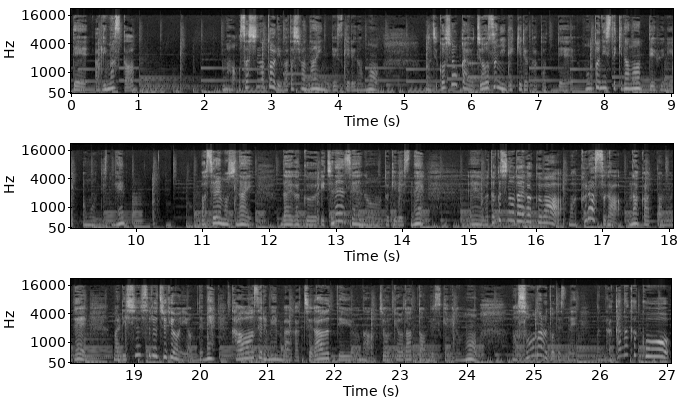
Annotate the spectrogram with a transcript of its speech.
てありますか？まあ、お察しの通り私はないんですけれども、まあ、自己紹介を上手にできる方って本当に素敵だなっていうふうに思うんですね忘れもしない大学1年生の時ですね、えー私の大学は、まあ、クラスがなかったので、まあ、履修する授業によってね顔合わせるメンバーが違うっていうような状況だったんですけれども、まあ、そうなるとですね、まなかなかこ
